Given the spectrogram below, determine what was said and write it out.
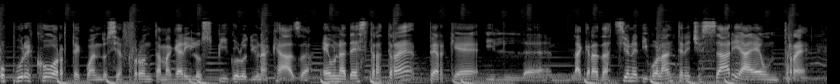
oppure corte quando si affronta magari lo spigolo di una casa. È una destra 3 perché il, la gradazione di volante necessaria è un 3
